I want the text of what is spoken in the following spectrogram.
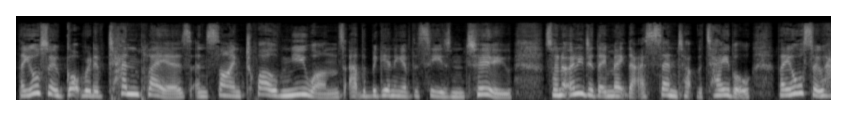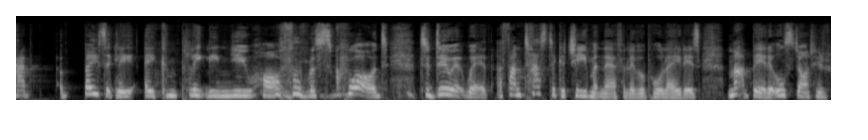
They also got rid of 10 players and signed 12 new ones at the beginning of the season too. So not only did they make that ascent up the table, they also had basically a completely new half of a squad to do it with. A fantastic achievement there for Liverpool ladies. Matt Beard, it all started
